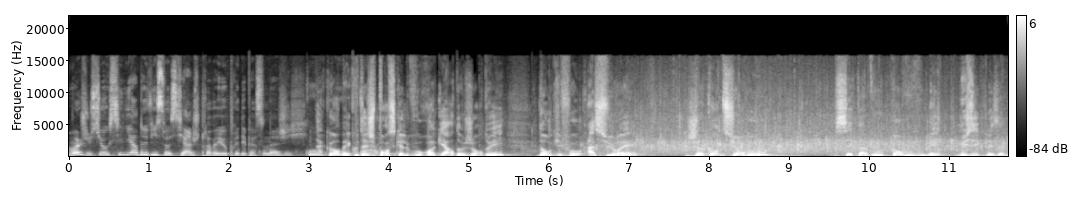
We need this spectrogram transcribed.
Moi, je suis auxiliaire de vie sociale. Je travaille auprès des personnes âgées. D'accord, bah écoutez, je pense qu'elle vous regarde aujourd'hui, donc il faut assurer. Je compte sur vous. C'est à vous quand vous voulez. Musique, les amis.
